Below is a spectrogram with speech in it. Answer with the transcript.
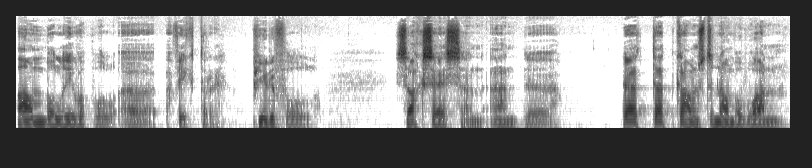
unbelievable uh, victory, beautiful success, and and uh, that that comes to number one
